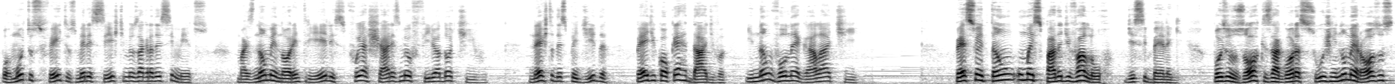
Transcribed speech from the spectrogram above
por muitos feitos mereceste meus agradecimentos, mas não menor entre eles foi achares meu filho adotivo. Nesta despedida, pede qualquer dádiva, e não vou negá-la a ti. Peço então uma espada de valor, disse Beleg, pois os orcs agora surgem numerosos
